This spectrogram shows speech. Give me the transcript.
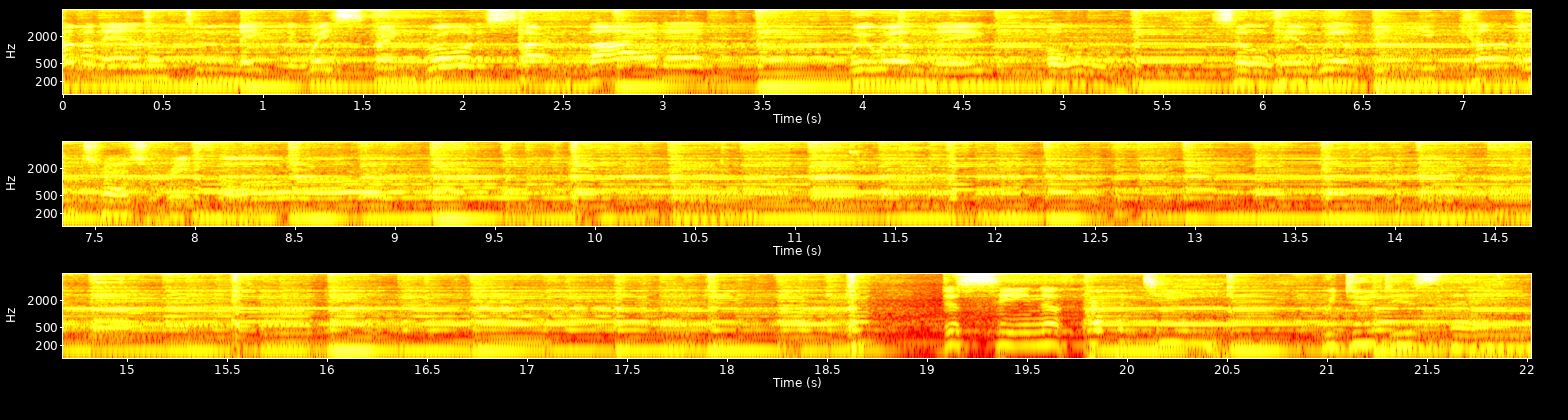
coming in to make the wasteland grow, the start divided. We will make whole, so it will be a common treasury for all. The scene of property, we do this thing.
